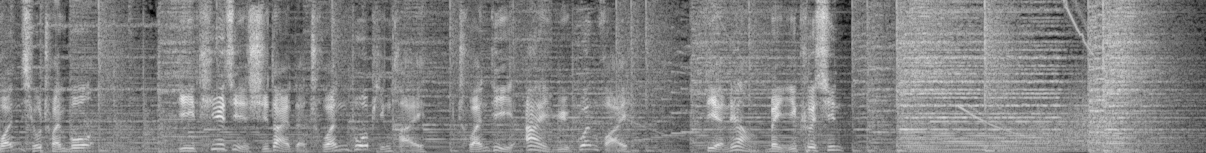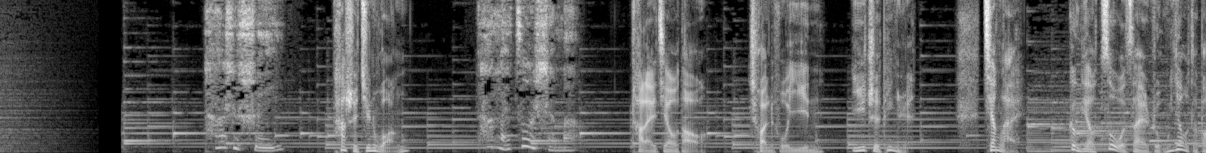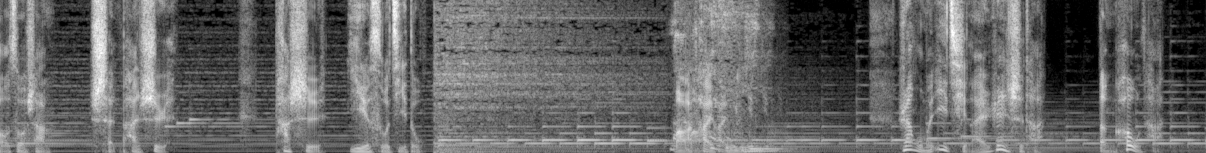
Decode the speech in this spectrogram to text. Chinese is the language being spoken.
环球传播，以贴近时代的传播平台，传递爱与关怀，点亮每一颗心。他是谁？他是君王。他来做什么？他来教导、传福音、医治病人，将来更要坐在荣耀的宝座上审判世人。他是耶稣基督。马太福音，让我们一起来认识他，等候他，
